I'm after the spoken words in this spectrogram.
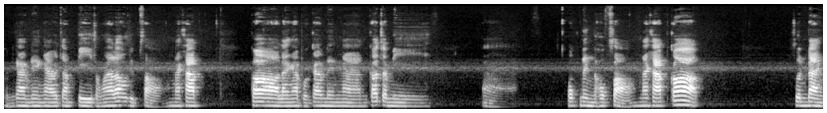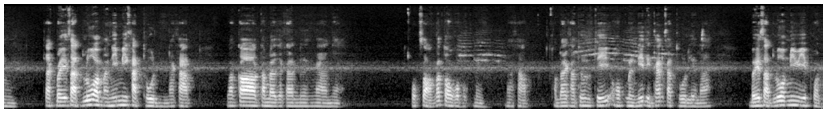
ผลการดำเนินงานประจำปี 2562 นะครับ ก็รายงานผลการดำเนินงานก็จะมี 61 กับ 62 นะครับ ก็ส่วนแบ่งจากบริษัทร่วมอันนี้มีขาดทุนนะครับ แล้วก็กำไรจากการดำเนินงานเนี่ย 62 ก็โตกว่า 61 นะครับกำไรขาดทุนสุทธิ 61 นี่ถึงขั้นขาดทุนเลยนะ บริษัทร่วมนี่มีผล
